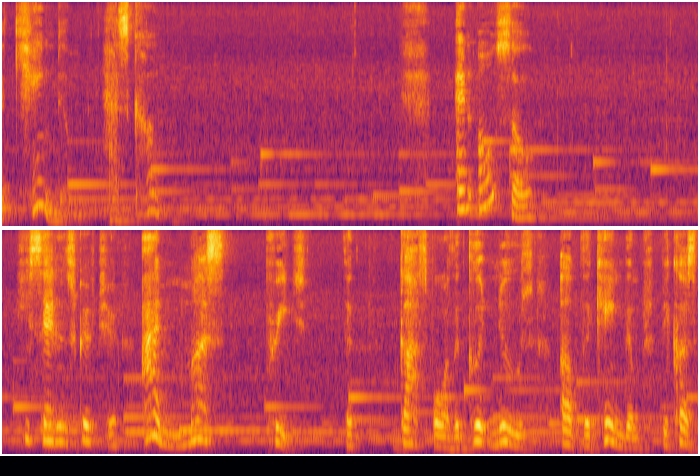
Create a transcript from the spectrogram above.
The kingdom has come. And also, he said in scripture, I must preach the gospel or the good news of the kingdom because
